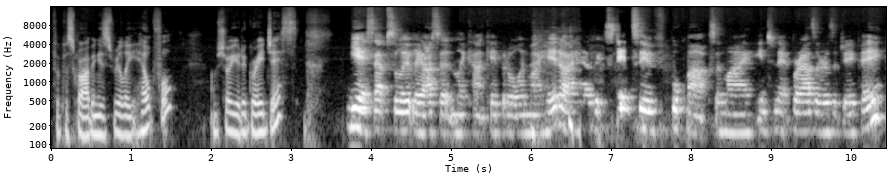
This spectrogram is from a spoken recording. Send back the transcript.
for prescribing is really helpful I'm sure you'd agree, Jess. Yes, absolutely. I certainly can't keep it all in my head. I have extensive bookmarks in my internet browser as a GP.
